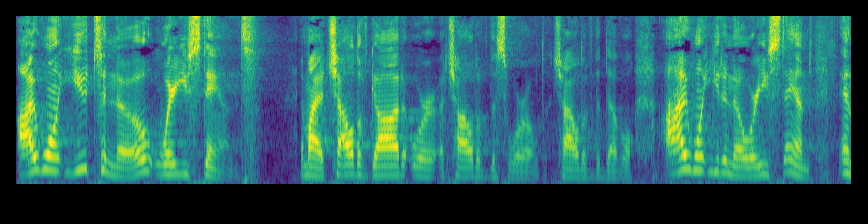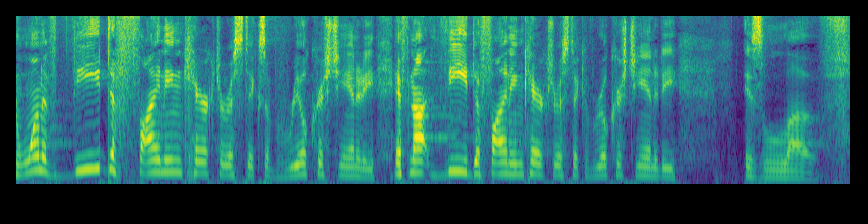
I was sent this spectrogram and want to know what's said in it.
I want you to know where you stand. Am I a child of God or a child of this world, a child of the devil? I want you to know where you stand. And one of the defining characteristics of real Christianity, if not the defining characteristic of real Christianity, is love.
